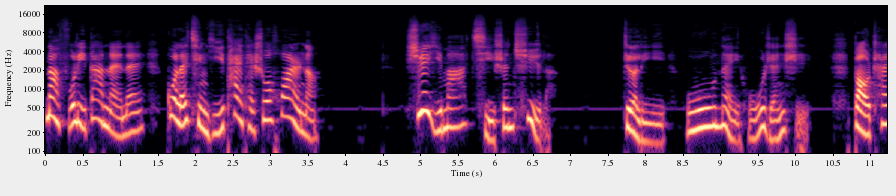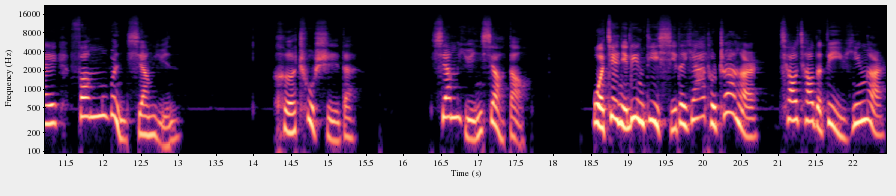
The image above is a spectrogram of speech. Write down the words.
那府里大奶奶过来请姨太太说话呢。薛姨妈起身去了。这里屋内无人时，宝钗方问湘云：“何处识的？”湘云笑道：“我见你令弟媳的丫头转儿悄悄地递与婴儿，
